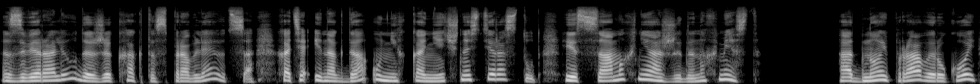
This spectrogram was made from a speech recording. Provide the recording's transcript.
Зверолюды же как-то справляются, хотя иногда у них конечности растут из самых неожиданных мест. Одной правой рукой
